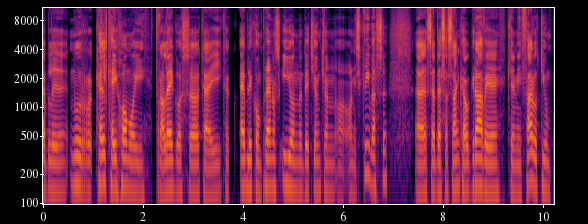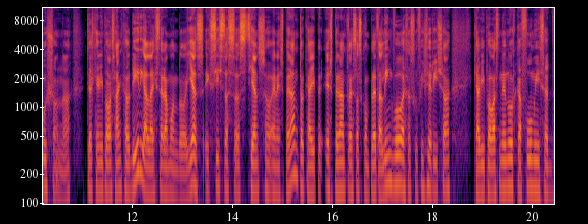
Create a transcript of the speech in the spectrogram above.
eble nur kelkaj homoj tralegos eh, kai eble comprenos ion de tion kion oni skribas eh, sed esas ankaŭ grave ke ni faru tiun puŝon eh, tiel ke ni povas ankaŭ diri al la ekstera mondo. Jes ekzistas scienco en Esperanto kaj Esperanto estas kompleta lingvo estas sufiĉe riĉa kaj vi povas ne nur kafumi sed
